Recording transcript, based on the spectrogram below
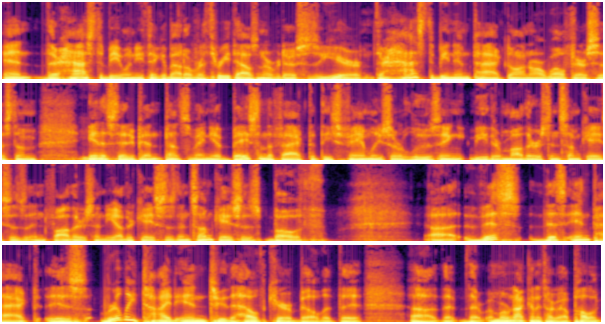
And there has to be, when you think about over 3,000 overdoses a year, there has to be an impact on our welfare system in the state of Pennsylvania based on the fact that these families are losing either mothers in some cases and fathers in the other cases, in some cases, both. Uh, this this impact is really tied into the health care bill that the uh, that, that we're not going to talk about public,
